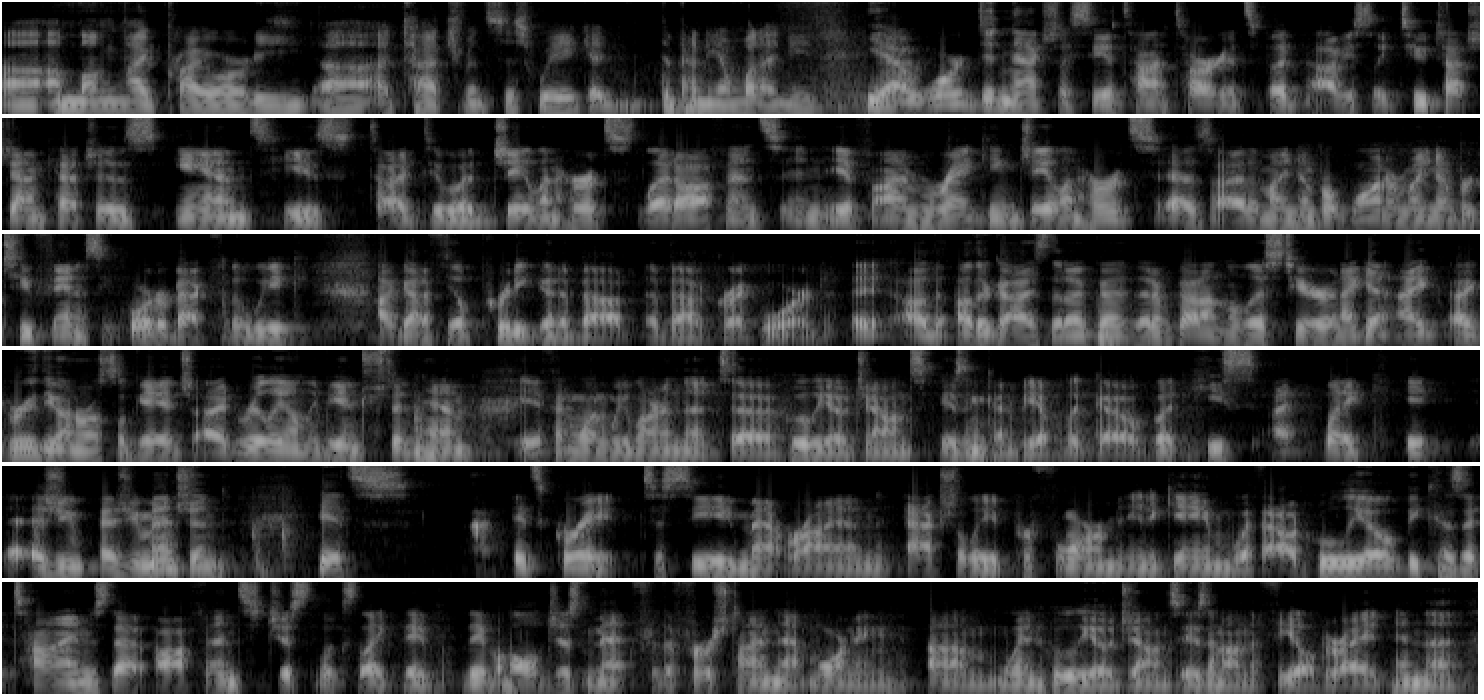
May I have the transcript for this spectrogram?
uh, among my priority uh, attachments this week, uh, depending on what I need. Yeah, Ward didn't actually see a ton of targets, but obviously two touchdown catches, and he's tied to a Jalen Hurts led offense. And if I'm ranking Jalen Hurts as either my number one or my number two fantasy quarterback for the week, I got to feel pretty good about about Greg Ward. Uh, other guys that I've got that I've got on the list here, and again, I, I agree with you on Russell Gage. I'd really only be interested in him if and when we learn that uh, Julio Jones isn't going to be able to go. But he's I, like it as you as you mentioned, it's it's great to see Matt Ryan actually perform in a game without Julio because at times that offense just looks like they've they've all just met for the first time that morning um, when Julio Jones isn't on the field, right? And the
